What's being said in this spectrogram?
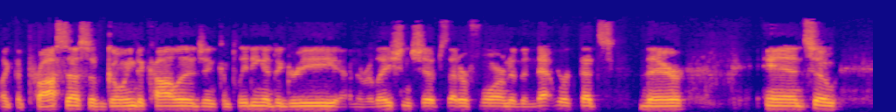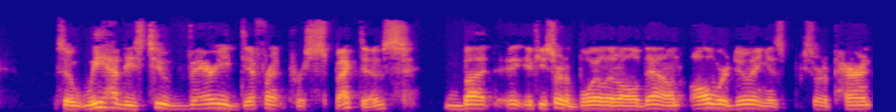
like the process of going to college and completing a degree, and the relationships that are formed, and the network that's there, and so so we have these two very different perspectives but if you sort of boil it all down, all we're doing is sort of parent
